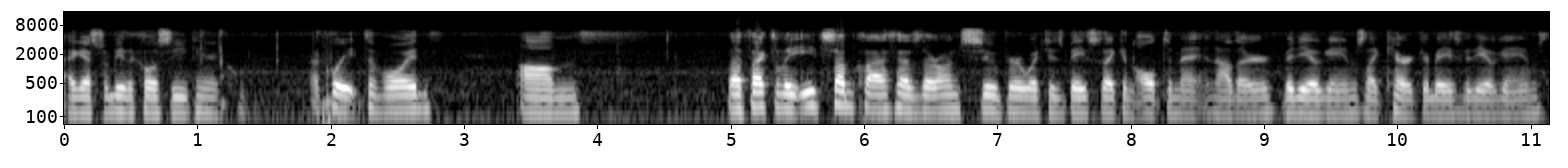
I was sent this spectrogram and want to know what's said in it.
I guess would be the closest you can equate to void. Um, but effectively, each subclass has their own super, which is basically like an ultimate in other video games, like character-based video games.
